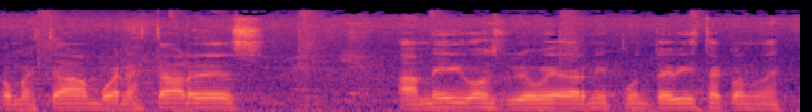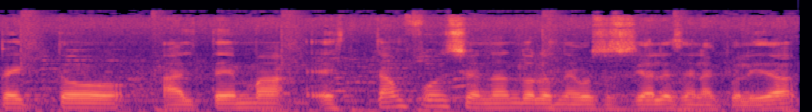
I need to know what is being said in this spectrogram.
¿cómo están? Buenas tardes. Amigos, yo voy a dar mi punto de vista con respecto al tema, ¿están funcionando los negocios sociales en la actualidad?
